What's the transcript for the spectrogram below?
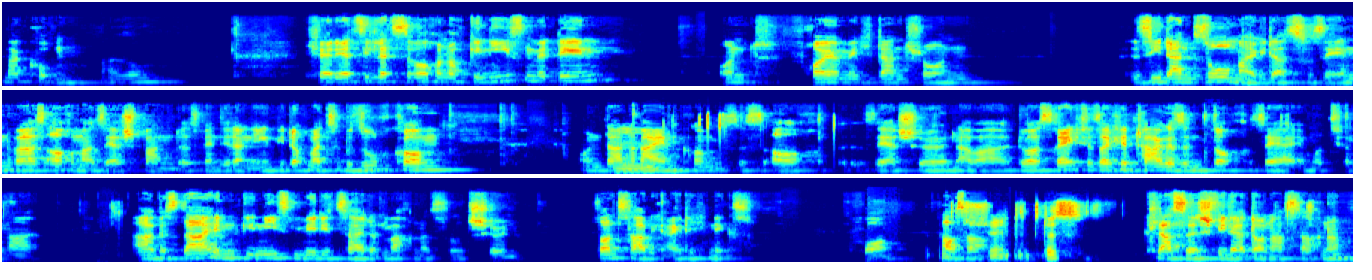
Mal gucken. Also, ich werde jetzt die letzte Woche noch genießen mit denen und freue mich dann schon, sie dann so mal wieder zu sehen, weil es auch immer sehr spannend ist, wenn sie dann irgendwie doch mal zu Besuch kommen und dann mhm. reinkommen. Es ist auch sehr schön, aber du hast recht, solche Tage sind doch sehr emotional. Aber bis dahin genießen wir die Zeit und machen es uns schön. Sonst habe ich eigentlich nichts vor. Außer schön. Das klassisch wieder Donnerstag, ne?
